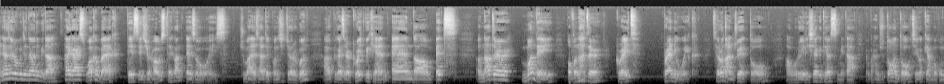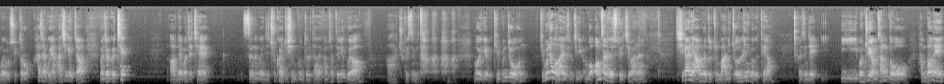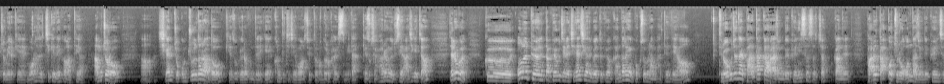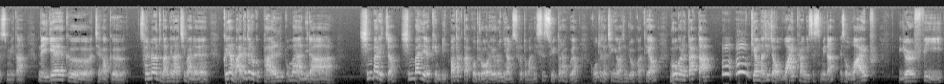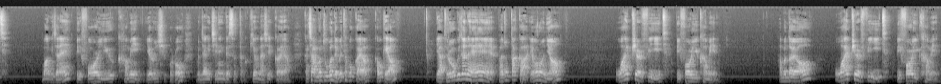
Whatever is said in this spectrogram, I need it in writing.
안녕하세요 여러분 전대건입니다. Hi guys, welcome back. This is your host 대건 as always. 주말 잘들 보내셨죠 여러분? I hope you guys had a great weekend and um, it's another Monday of another great brand new week. 새로운 한 주에 또 아, 월요일이 시작이 되었습니다. 이번 한 주 동안도 즐겁게 한번 공부해 볼 수 있도록 하자고요. 아시겠죠? 먼저 그 책, 어, 네 번째 책 쓰는 거 이제 축하해 주신 분들 다들 감사드리고요. 아, 죽겠습니다. 뭐 이게 기분 좋은, 기분 좋은 건 아니죠. 솔직히 뭐 엄살이 될 수도 있지만은 시간이 아무래도 좀 많이 쫄리는 것 같아요. 그래서 이제 이, 이번 주 영상도 한 번에 좀 이렇게 몰아서 찍게 될 것 같아요. 아무쪼록 어, 시간이 조금 줄더라도 계속 여러분들에게 컨텐츠 제공할 수 있도록 노력하겠습니다. 계속 잘 활용해 주세요. 아시겠죠? 자, 여러분, 그 오늘 표현 일단 배우기 전에 지난 시간에 배웠던 표현 간단하게 복습을 한번 할 텐데요. 들어오기 전에 발 닦아라 정도의 표현이 있었었죠. 그러니까는 발을 닦고 들어온다 정도의 표현이 있었습니다. 근데 이게 그 제가 그 설명에도 남겨놨지만은 그냥 말 그대로 그 발뿐만 아니라 신발 있죠? 신발 이렇게 밑바닥 닦고 들어오라 이런 뉘앙스로도 많이 쓸 수 있더라고요. 그것도 잘 챙겨가시면 좋을 것 같아요. 무언가를 닦다, 음, 음, 기억나시죠? wipe라는 게 있었습니다. 그래서 wipe your feet 뭐 하기 전에 before you come in 이런 식으로 문장이 진행됐었던 거 기억나실 거예요. 같이 한번 두 번 내뱉어 볼까요? 가볼게요. 야 들어오기 전에 발 좀 닦아. 영어로는요. Wipe your feet before you come in. 한 번 더요. wipe your feet before you come in.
